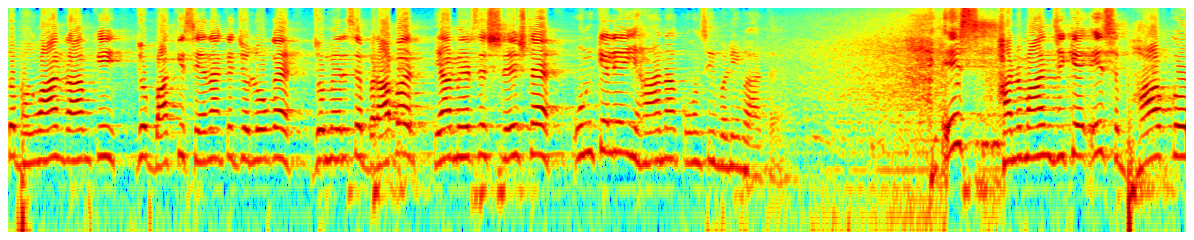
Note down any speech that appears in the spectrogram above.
तो भगवान राम की जो बाकी सेना के जो लोग हैं, जो मेरे से बराबर या मेरे से श्रेष्ठ है, उनके लिए यहाँ आना कौन सी बड़ी बात है? इस हनुमान जी के इस भाव को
